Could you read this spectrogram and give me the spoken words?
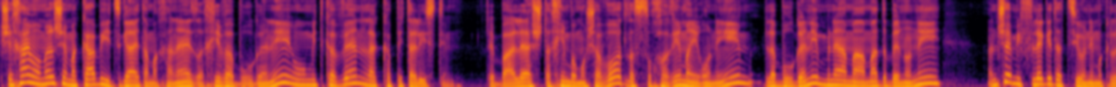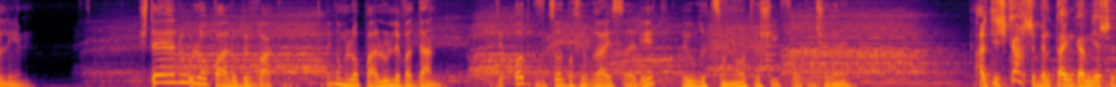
כשחיים אומר שמכבי ייצגה את המחנה האזרחי והבורגני, הוא מתכוון לקפיטליסטים. לבעלי השטחים במושבות, לסוחרים העירוניים, לבורגנים בני המעמד הבינוני, אנשי מפלגת הציונים הכלליים. שתי אלו לא פעלו בוואקום, הם גם לא פעלו לבדן. לעוד קבוצות בחברה הישראלית היו רצונות ושאיפות משלהם. אל תשכח שבינתיים גם יש את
